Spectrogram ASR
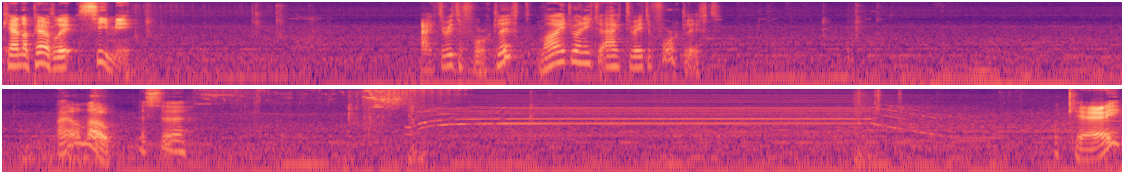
can apparently see me. Activate the forklift? Why do I need to activate the forklift? I don't know. Let's uh Okay.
